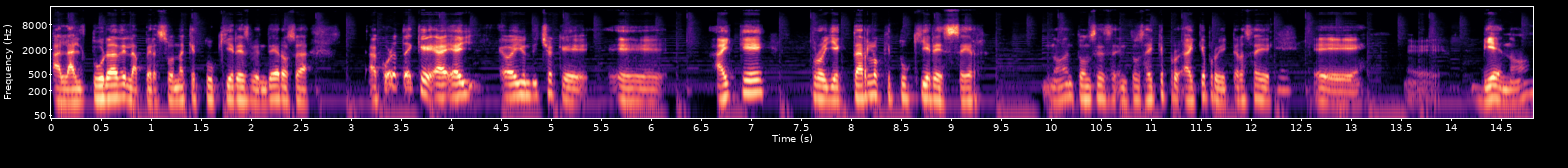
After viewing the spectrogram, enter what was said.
a la altura de la persona que tú quieres vender. O sea, acuérdate que hay, hay, un dicho que eh, hay que proyectar lo que tú quieres ser, ¿no? Entonces, entonces hay que, hay que proyectarse eh, eh, bien, ¿no?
